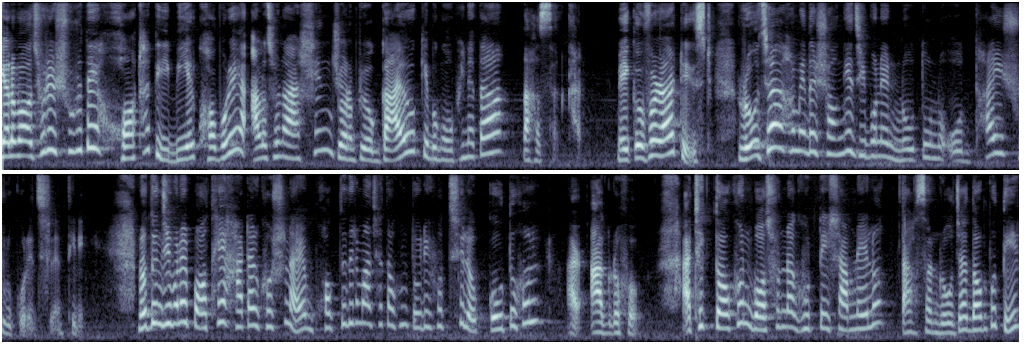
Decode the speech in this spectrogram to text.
গেল বছরের শুরুতে হঠাৎই বিয়ের খবরে আলোচনা আসেন জনপ্রিয় গায়ক এবং অভিনেতা তাহসান খান। মেকওভার আর্টিস্ট রোজা আহমেদের সঙ্গে জীবনের নতুন অধ্যায় শুরু করেছিলেন তিনি। নতুন জীবনের পথে হাঁটার ঘোষণায় ভক্তদের মাঝে তখন তৈরি হচ্ছিল কৌতূহল আর আগ্রহ। আর ঠিক তখন বছর না ঘুরতেই সামনে এলো তাহসান রোজা দম্পতির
